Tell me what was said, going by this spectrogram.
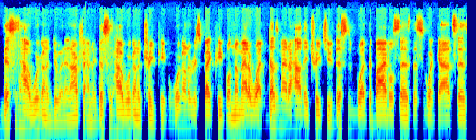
this is how we're going to do it in our family. This is how we're going to treat people. We're going to respect people no matter what. It doesn't matter how they treat you. This is what the Bible says. This is what God says.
